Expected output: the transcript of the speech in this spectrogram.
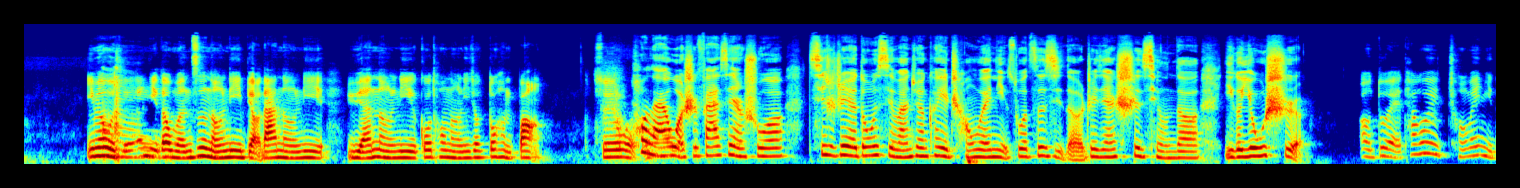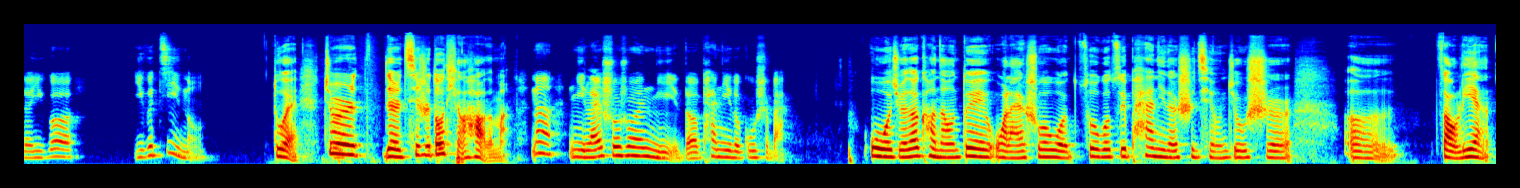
因为我觉得你的文字能力、表达能力、语言能力、沟通能力就都很棒，所以我后来我是发现说，其实这些东西完全可以成为你做自己的这件事情的一个优势。哦，对，它会成为你的一个一个技能。对，就是呃，其实都挺好的嘛。那你来说说你的叛逆的故事吧。我觉得可能对我来说，我做过最叛逆的事情就是，呃，早恋。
